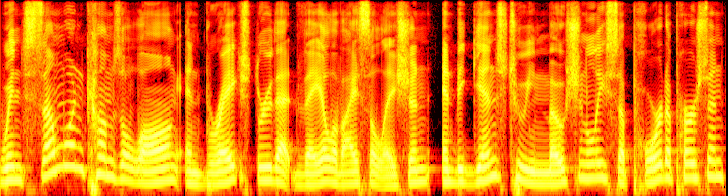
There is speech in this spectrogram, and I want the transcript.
When someone comes along and breaks through that veil of isolation and begins to emotionally support a person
